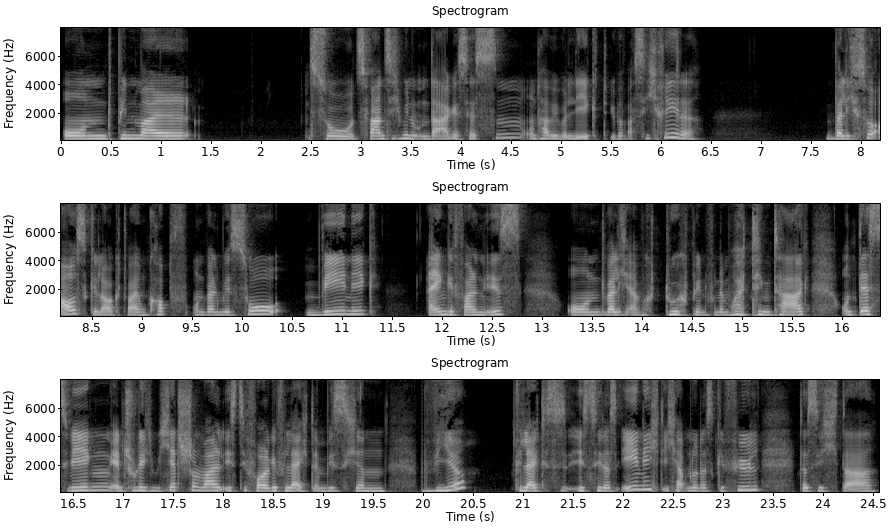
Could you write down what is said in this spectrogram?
und bin mal so 20 Minuten da gesessen und habe überlegt, über was ich rede. Weil ich so ausgelaugt war im Kopf und weil mir so wenig eingefallen ist und weil ich einfach durch bin von dem heutigen Tag. Und deswegen entschuldige ich mich jetzt schon mal, ist die Folge vielleicht ein bisschen wir. Vielleicht ist, ist sie das eh nicht. Ich habe nur das Gefühl, dass ich da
